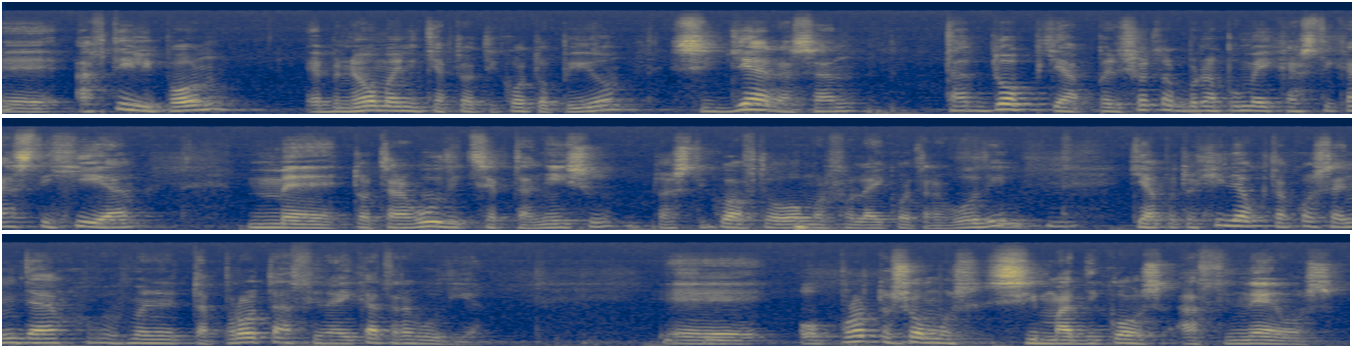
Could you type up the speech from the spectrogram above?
Ε, αυτοί λοιπόν, εμπνεόμενοι και από το Αττικό τοπίο, συγκέρασαν τα ντόπια, περισσότερο μπορούμε να πούμε οικαστικά στοιχεία με το τραγούδι της Επτανήσου, το αστικό αυτό όμορφο λαϊκό και από το 1890 έχουμε τα πρώτα αθηναϊκά τραγούδια. Ε, ο πρώτος όμως σημαντικός Αθηναίος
